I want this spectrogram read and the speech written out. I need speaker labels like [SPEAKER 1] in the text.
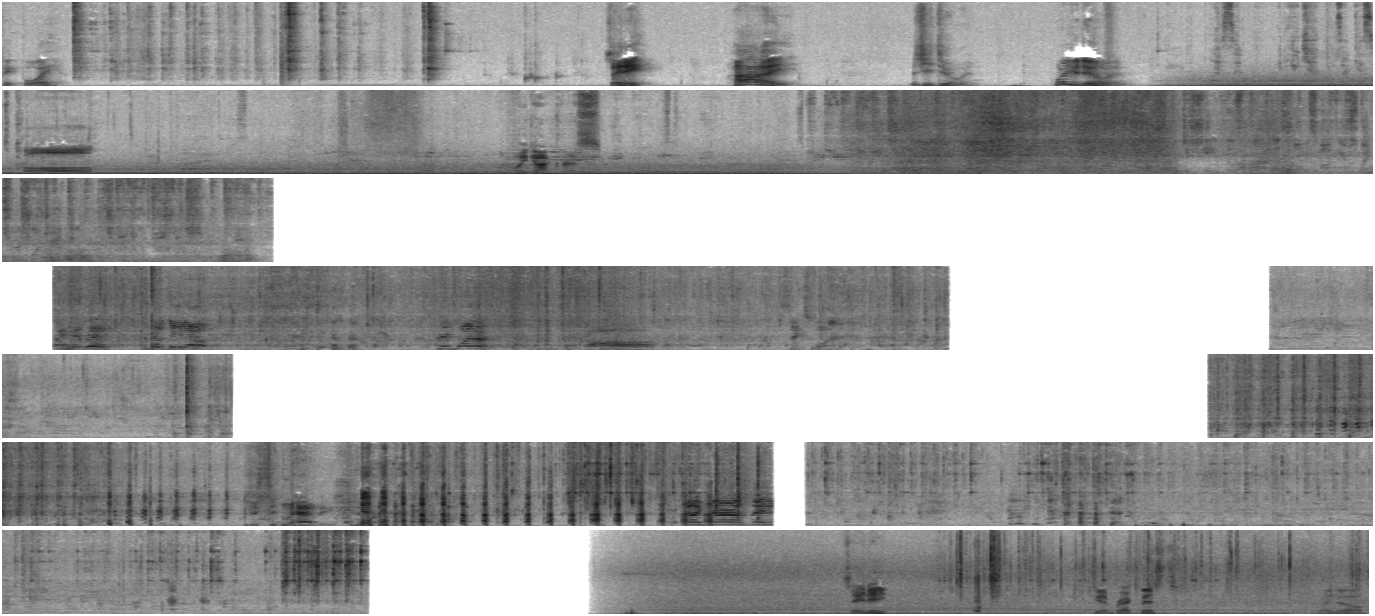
[SPEAKER 1] Big boy. Sadie. Hi. What's you doing? What are you doing? Call. What do we got, Chris? I hit red. You gotta take it out. Three pointer. Oh. Ah. Six one. You're too heavy. Good girl, Sadie. Sadie, you get breakfast? I know.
